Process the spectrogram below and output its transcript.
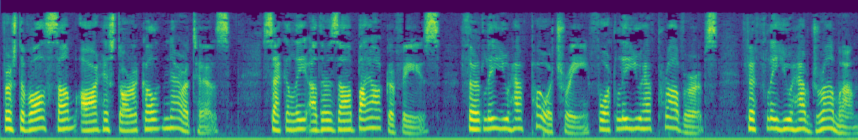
First of all, some are historical narratives. Secondly, others are biographies. Thirdly, you have poetry. Fourthly, you have proverbs. Fifthly, you have drama.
